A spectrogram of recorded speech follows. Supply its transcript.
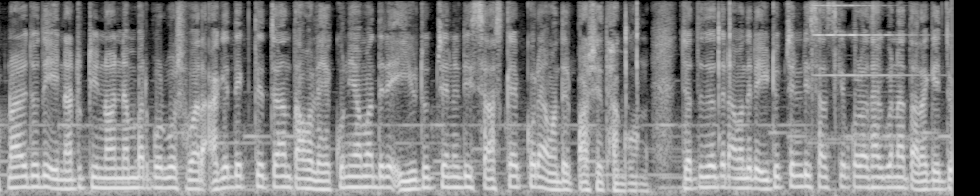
আপনারা যদি এই নাটকটি নয় নাম্বার পর্ব সবার আগে দেখতে চান তাহলে এখনই আমাদের এই ইউটিউব চ্যানেলটি সাবস্ক্রাইব করে আমাদের পাশে থাকুন। যাতে যাদের আমাদের ইউটিউব চ্যানেলটি সাবস্ক্রাইব করা থাকবে না, তারা কিন্তু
